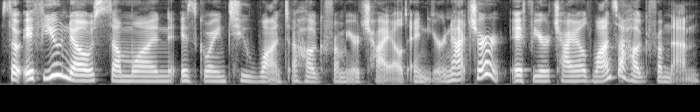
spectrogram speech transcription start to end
So, if you know someone is going to want a hug from your child and you're not sure if your child wants a hug from them,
